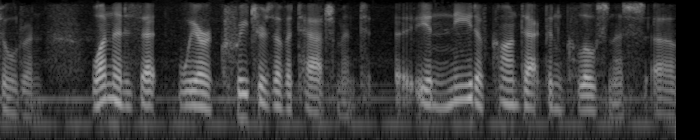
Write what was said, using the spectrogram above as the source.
children. One is that we are creatures of attachment, uh, in need of contact and closeness uh,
